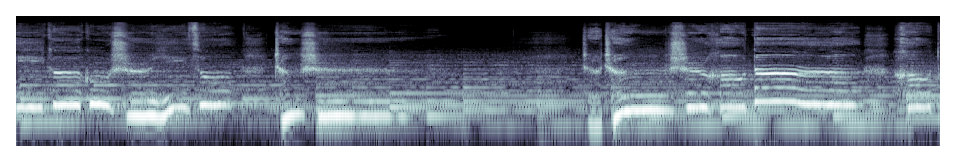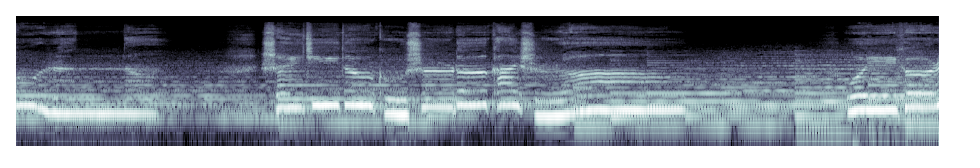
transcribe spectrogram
一个故事，一座城市。这城市好大啊，好多人啊，谁记得故事的开始啊？我一个人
